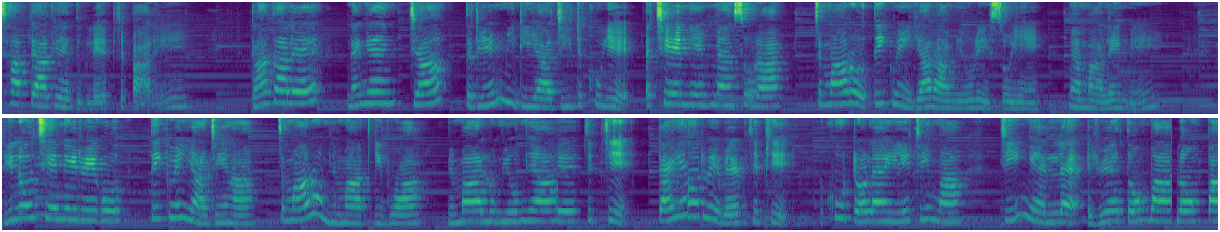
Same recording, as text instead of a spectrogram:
ချပြခဲ့သူလည်းဖြစ်ပါတယ်။ဒါကလည်းနိုင်ငံခြားသတင်းမီဒီယာကြီးတစ်ခုရဲ့အခြေအနေမှန်ဆိုတာကျမတို့သိခွင့်ရတာမျိုးတွေဆိုရင်မှန်ပါလိမ့်မယ်။ ဒီလိုအခြေအနေတွေကိုသိခွင့်ရခြင်းဟာကျမတို့မြန်မာပြည်ပွားမြန်မာလူမျိုးများပဲဖြစ်ဖြစ်တိုင်းရင်းသားတွေပဲဖြစ်ဖြစ်အခုဒေါ်လာရေးကြီးမှာကြီးငယ်လက်အရွယ်သုံးပါလုံးပါ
